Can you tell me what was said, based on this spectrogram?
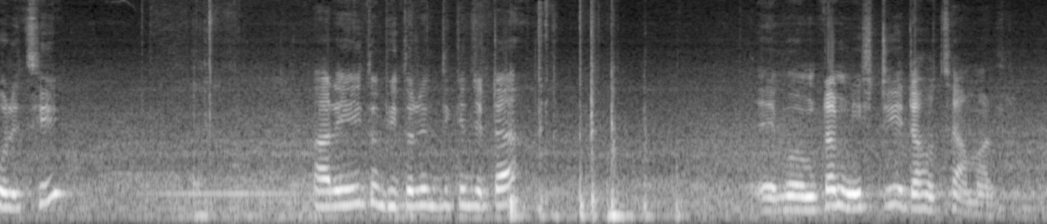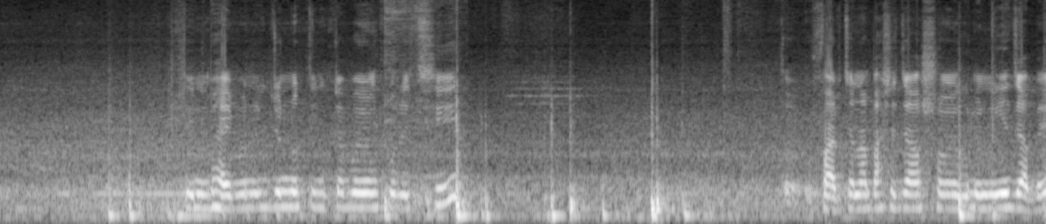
করেছি। আর এই তো ভিতরের দিকে যেটা, এই বয়মটা মিষ্টি, এটা হচ্ছে আমার। তিন ভাই বোনের জন্য তিনটা বয়ম করেছি। তো ফারজানা বাসে যাওয়ার সময় এগুলো নিয়ে যাবে।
